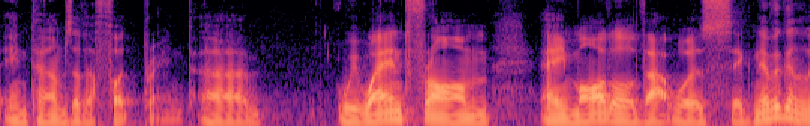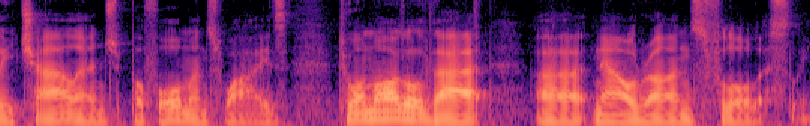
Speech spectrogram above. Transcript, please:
in terms of the footprint. Uh, we went from a model that was significantly challenged performance-wise to a model that uh, now runs flawlessly.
